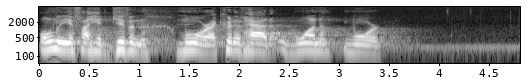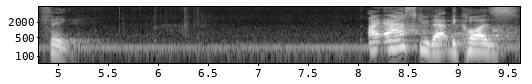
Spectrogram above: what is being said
Only if I had given more, I could have had one more thing. I ask you that because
